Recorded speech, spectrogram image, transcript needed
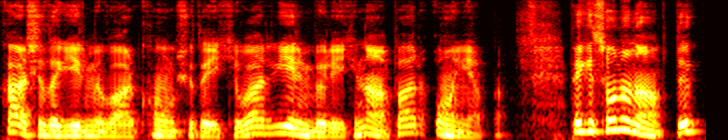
Karşıda 20 var, komşuda 2 var. 20 bölü 2 ne yapar? 10 yapar. Peki sonra ne yaptık?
